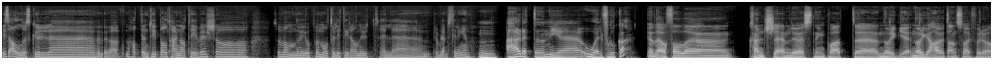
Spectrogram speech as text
hvis, alle skulle uh, hatt den type alternativer, så, så vanner vi jo på en måte litt ut hele problemstillingen. Mm. Er dette den nye OL-floka? Ja, det er iallfall eh, kanskje en løsning på at eh, Norge, Norge, har jo et ansvar for å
